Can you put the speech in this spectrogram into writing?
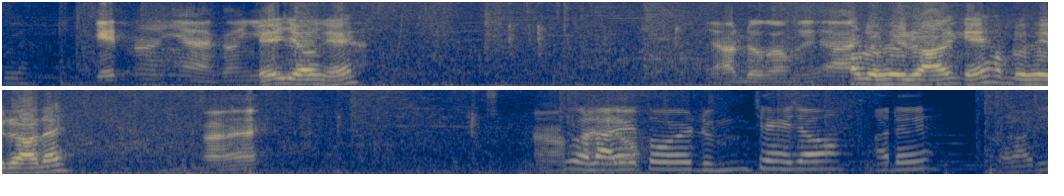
quên. Chết nó nha con nghĩa vô nghĩa. Dạ được không nghĩa? Ơi. không được hero đấy nghĩa không được hero đấy. Rồi đấy. Cứ ở lại đây tôi đứng che cho à đi ở lại đi.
